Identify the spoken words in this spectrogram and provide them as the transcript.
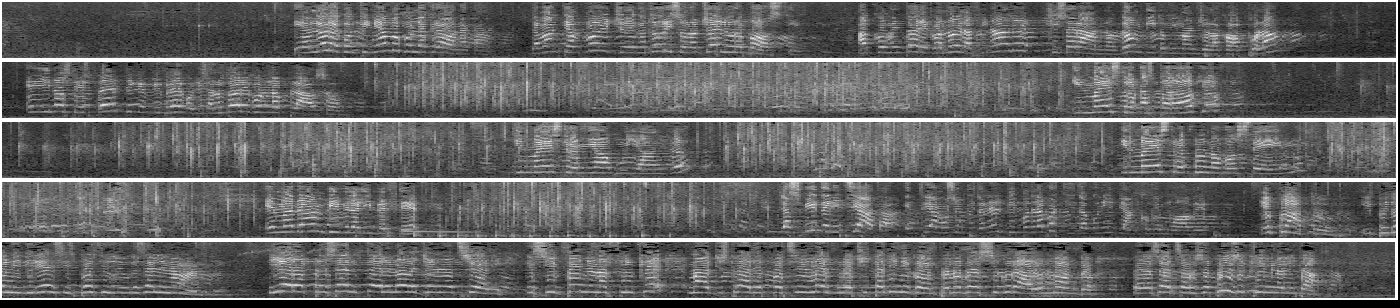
E allora continuiamo con la cronaca. Davanti a voi i giocatori sono già ai loro posti. A commentare con noi la finale ci saranno Don Vito Mi Mangio la Coppola e i nostri esperti che vi prego di salutare con un applauso. Il maestro Casparocchio il maestro Miao Yang, il maestro Bruno Vostein e Madame Vive la Liberté. La sfida è iniziata, entriamo subito nel vivo della partita con il bianco che muove. E 4. Il pedone di Re si sposti di due caselle in avanti. Io rappresento le nuove generazioni che si impegnano affinché magistrati e forze dell'ordine e cittadini comprano per assicurare un mondo eh, senza soprusi e criminalità.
